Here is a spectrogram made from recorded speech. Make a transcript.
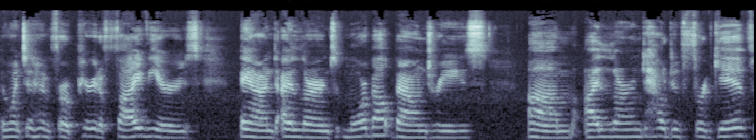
I went to him for a period of five years and I learned more about boundaries. Um, I learned how to forgive.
